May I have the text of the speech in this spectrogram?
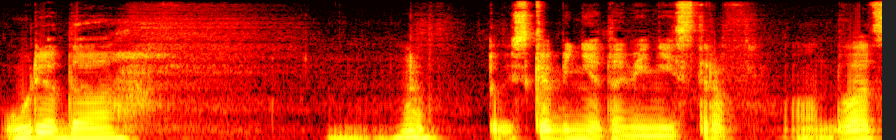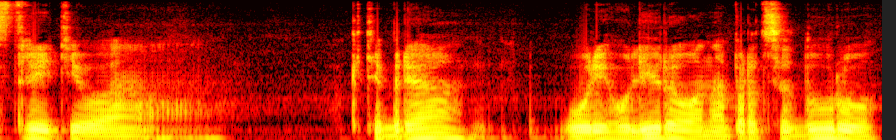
уряда, ну, то есть Кабинета министров, 23 октября урегулирована процедуру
